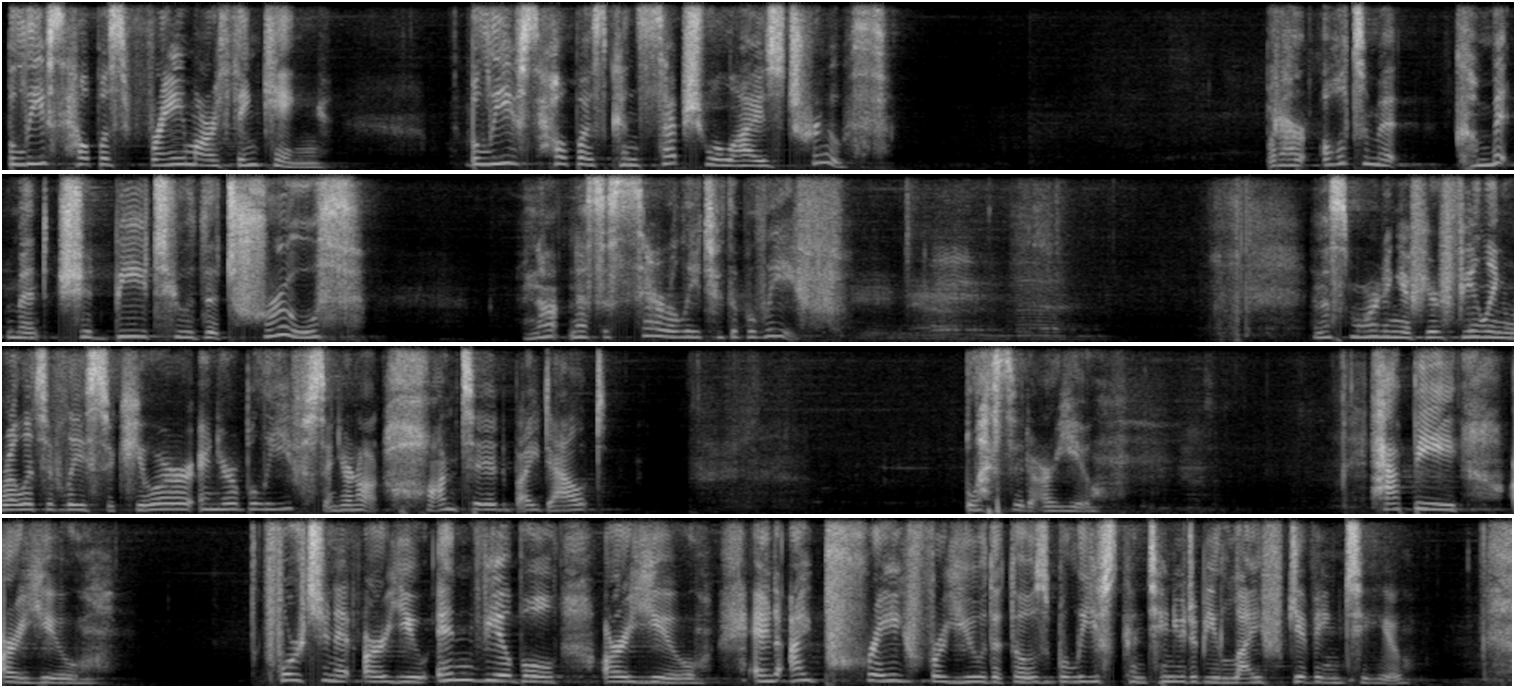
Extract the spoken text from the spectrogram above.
Beliefs help us frame our thinking. Beliefs help us conceptualize truth. But our ultimate commitment should be to the truth, not necessarily to the belief. And this morning, if you're feeling relatively secure in your beliefs and you're not haunted by doubt, blessed are you. Happy are you. Fortunate are you, enviable are you. And I pray for you that those beliefs continue to be life giving to you.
